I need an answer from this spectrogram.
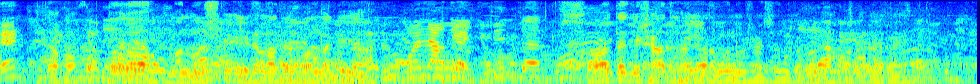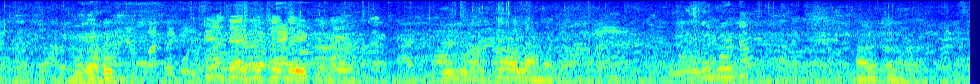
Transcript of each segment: হ্যাঁ দেখো কত মানুষ এই খেলা দেখবার লাগিয়া ছয় থেকে সাত হাজার মানুষ আছেন খেলা দেখবার লাগে দেখো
